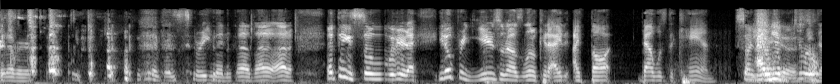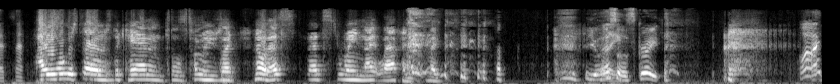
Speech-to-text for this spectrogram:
Whatever. Different scream that he does. I don't, I don't, that thing is so weird. I, you know, for years when I was a little kid, I I thought that was the can. Same I did yeah. too. That. I always thought it was the can until somebody was like, "No, that's that's Wayne Knight laughing." Like, Your Like- asshole's great. What?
